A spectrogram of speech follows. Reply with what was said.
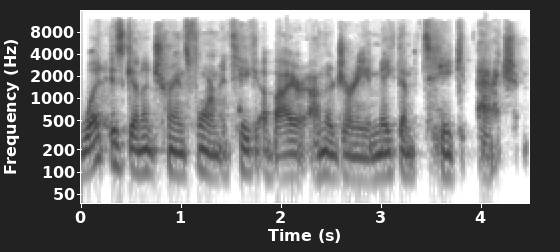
what is going to transform and take a buyer on their journey and make them take action?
